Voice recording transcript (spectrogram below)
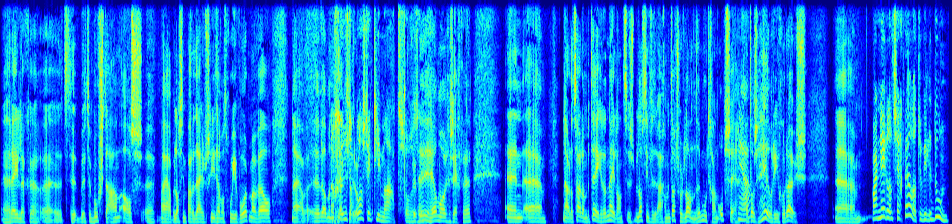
redelijk te, te, boek staan als nou ja, belastingparadijs. Misschien niet helemaal het goede woord, maar wel, nou ja, wel met een, een gunstig belastingklimaat, zoals het heet. Heel mooi gezegd, hè? En nou, dat zou dan betekenen dat Nederland dus belastingverdragen met dat soort landen moet gaan opzeggen. Ja. Want dat is heel rigoureus. Ehm, maar Nederland zegt wel wat we willen doen.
